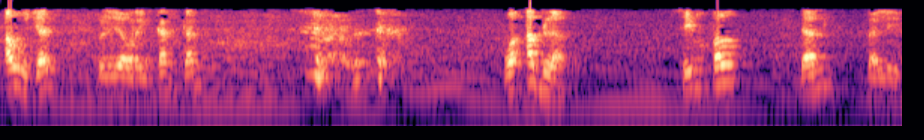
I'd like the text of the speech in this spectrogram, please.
Aujaz beliau ringkaskan wa abla simple dan balil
